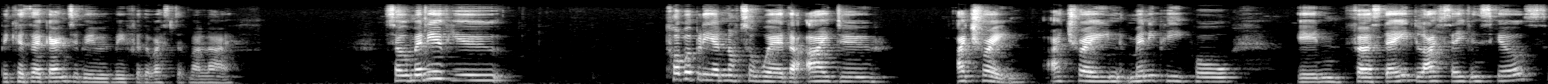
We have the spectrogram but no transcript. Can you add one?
because they're going to be with me for the rest of my life. So many of you probably are not aware that I do, I train. I train many people in first aid, life saving skills.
